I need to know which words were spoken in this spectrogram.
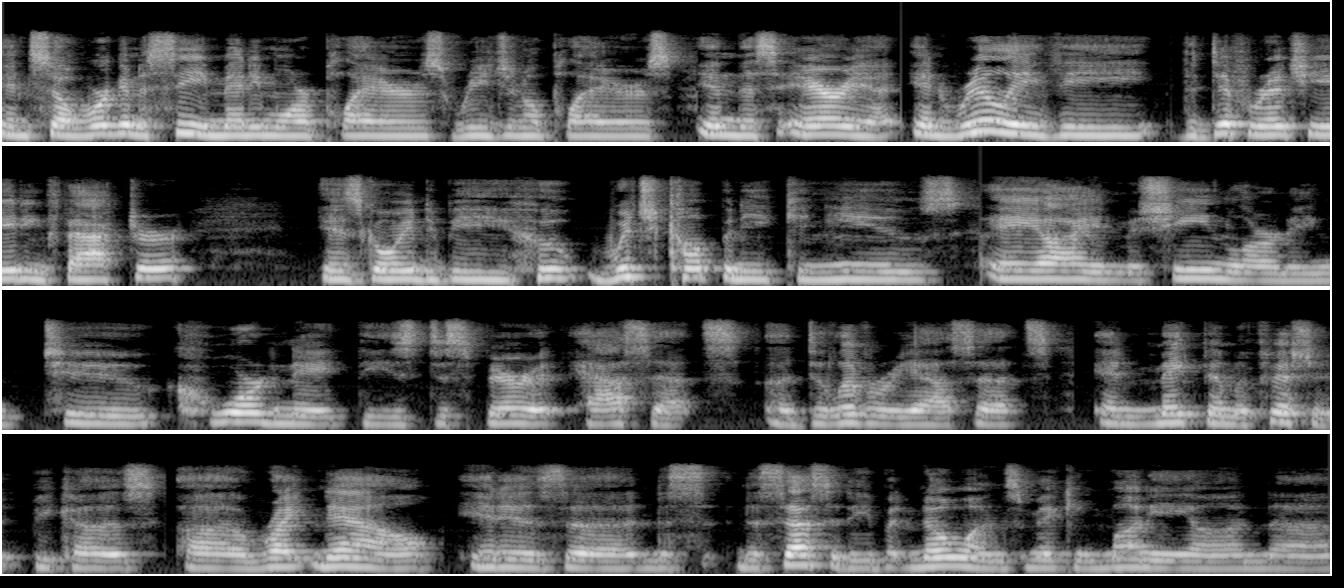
And so we're going to see many more players, regional players in this area. And really the the differentiating factor is going to be who which company can use AI and machine learning to coordinate these disparate assets, uh, delivery assets and make them efficient because uh, right now it is a necessity, but no one's making money on uh,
